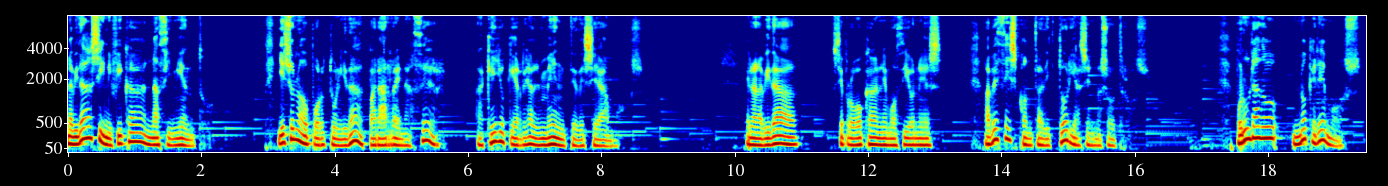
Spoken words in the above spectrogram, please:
Navidad significa nacimiento y es una oportunidad para renacer aquello que realmente deseamos. En la Navidad se provocan emociones a veces contradictorias en nosotros. Por un lado, no queremos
